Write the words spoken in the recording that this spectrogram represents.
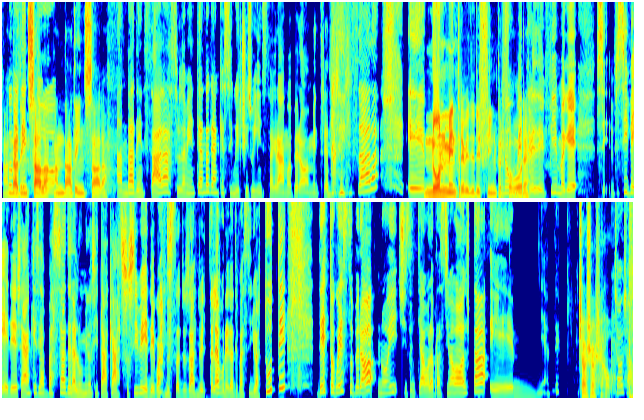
Andate in sala, andate in sala. Andate in sala, assolutamente. Andate anche a seguirci su Instagram, però, mentre andate in sala. E, ehm, non mentre vedete il film, per non favore. mentre vedete il film che si, si, vede, cioè anche se abbassate la luminosità, cazzo, si vede quando state usando il telefono e date fastidio a tutti. Detto questo, però, noi ci sentiamo la prossima volta e niente. Ciao ciao ciao. Ciao ciao.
